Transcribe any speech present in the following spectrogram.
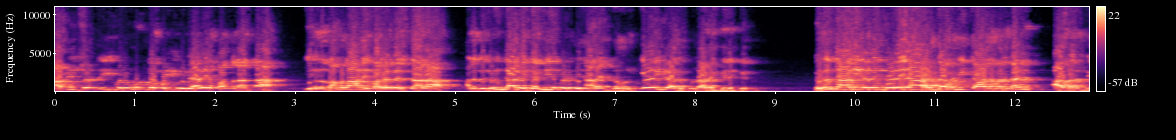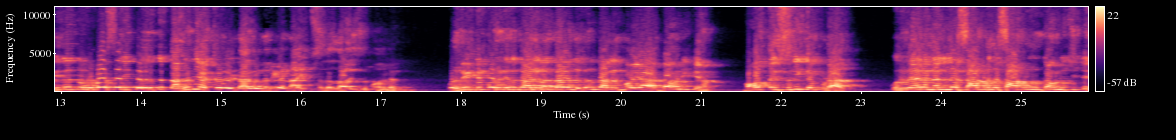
அப்படின்னு சொல்லிட்டு இவர் வீட்டுல போய் ஒரு வேலையை பார்க்கிறாருன்னா இவர் ரமலானை வரவேற்றாரா அல்லது விருந்தாளியை கண்ணியப்படுத்தினாரா என்ற ஒரு கேள்வி அதுக்குள்ள அடங்கியிருக்கு. விருந்தாளிகளை முறையாக கவனிக்காதவர்கள் அவர் விருந்து உபசரிப்பதற்கு தகுதியற்றவர் என்றார்கள் நபிகள் நாயகம் ஸல்லல்லாஹு அவர்கள். ஒரு வீட்டுக்கு ஒரு விருந்தாளி வந்தால் அந்த விருந்தாளி முறையாக கவனிக்கணும். முகத்தை சுதிக்க கூடாது ஒருவேளை நல்ல சாப்பிடுங்க சாப்பிடணும் கவனிச்சுட்டு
